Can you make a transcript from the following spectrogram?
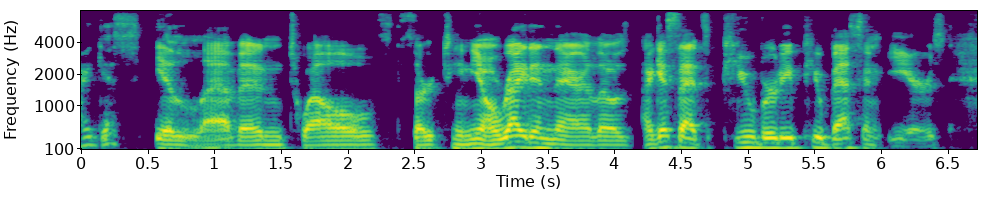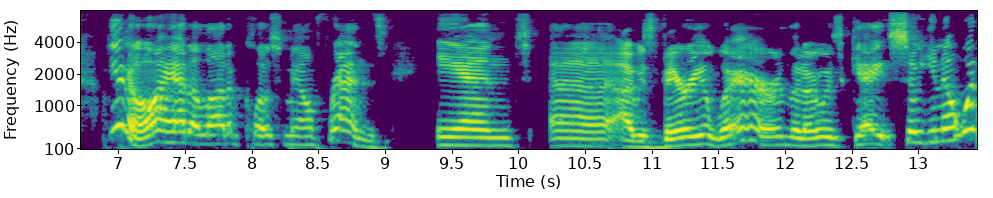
I, guess 11, 12, 13, you know, right in there, those, I guess that's puberty, pubescent years. You know, I had a lot of close male friends and uh, I was very aware that I was gay. So you know what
